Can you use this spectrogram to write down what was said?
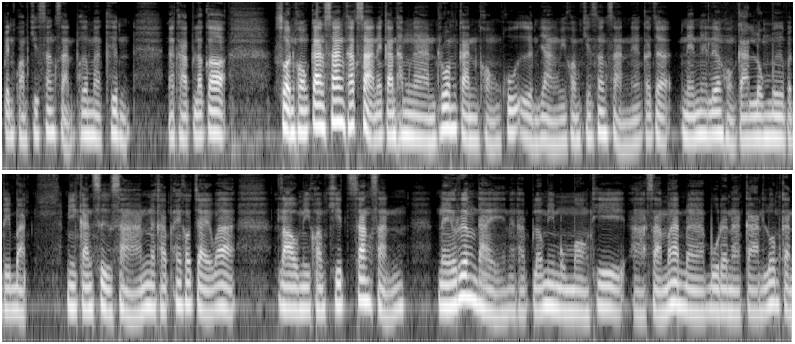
เป็นความคิดสร้างสรรค์เพิ่มมากขึ้นนะครับ แล้วก็ส่วนของการสร้างทักษะในการทำงานร่วมกันของผู้อื่นอย่างมีความคิดสร้างสรรค์เนี่ยก็จะเน้นในเรื่องของการลงมือปฏิบัติ มีการสื่อสารนะครับ ให้เข้าใจว่าเรามีความคิดสร้างสรรค์ ในเรื่องใดนะครับ แล้วมีมุมมองที่สามารถมาบูรณาการร่วมกัน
